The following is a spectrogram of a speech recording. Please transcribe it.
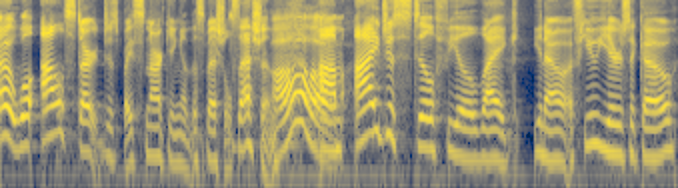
Oh, well, I'll start just by snarking at the special session. Oh. Um, I just still feel like, you know, a few years ago,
